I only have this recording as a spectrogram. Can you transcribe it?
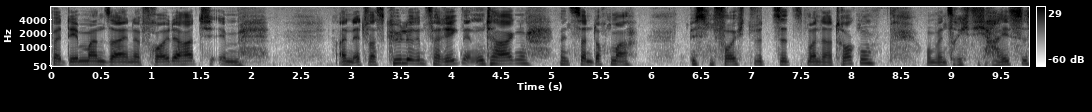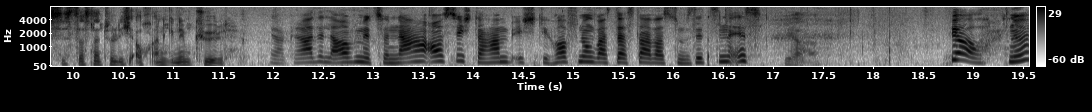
bei dem man seine Freude hat im, an etwas kühleren, verregneten Tagen. Wenn es dann doch mal ein bisschen feucht wird, sitzt man da trocken. Und wenn es richtig heiß ist, ist das natürlich auch angenehm kühl. Ja, gerade laufen wir zur Nahaussicht. Da habe ich die Hoffnung, was, dass da was zum Sitzen ist. Ja. Ja, ne?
